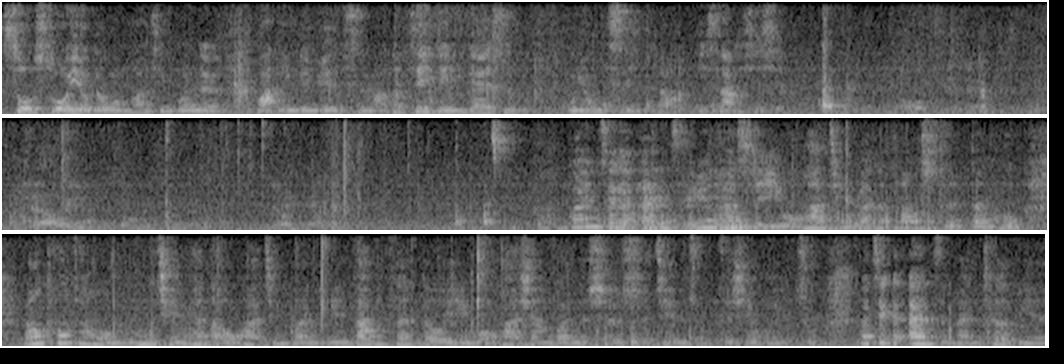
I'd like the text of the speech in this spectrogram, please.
受所有的文化景观的法令的约制嘛。那这一点应该是毋庸置疑的。以上，谢。谢谢。其他委员。关于这个案子，因为它是以文化景观的方式的登录，然后通常我们目前看到文化景观里面，大部分都以文化相关的设施、建筑这些为主。那这个案子蛮特别的，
